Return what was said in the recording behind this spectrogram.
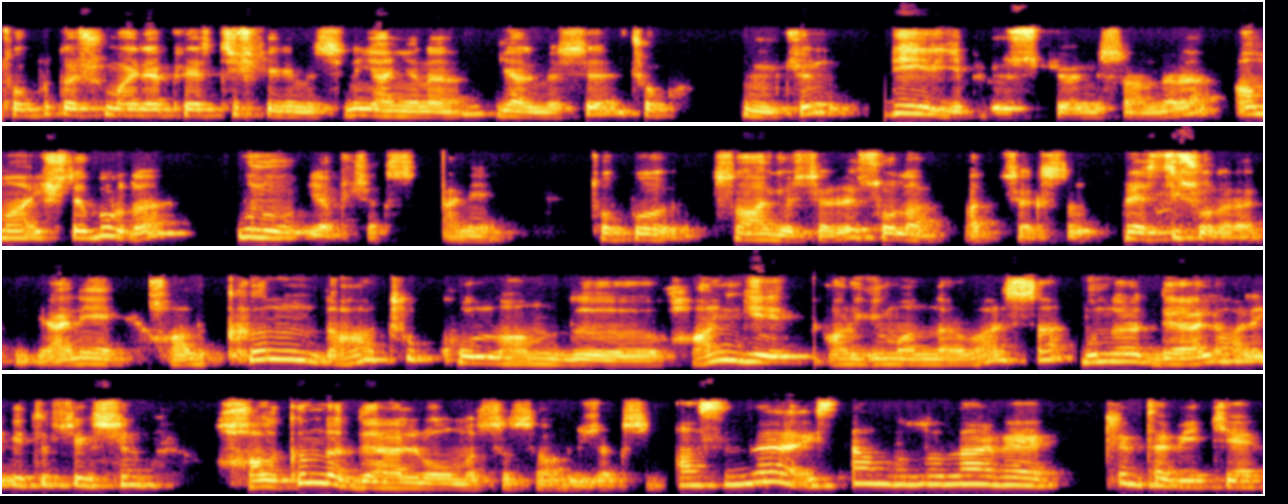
Toplu taşımayla prestij kelimesinin yan yana gelmesi çok mümkün değil gibi gözüküyor insanlara. Ama işte burada bunu yapacaksın. Hani topu sağa göstererek sola atacaksın. Prestij olarak yani halkın daha çok kullandığı hangi argümanlar varsa bunları değerli hale getireceksin. Halkın da değerli olmasını sağlayacaksın. Aslında İstanbullular ve tüm tabii ki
